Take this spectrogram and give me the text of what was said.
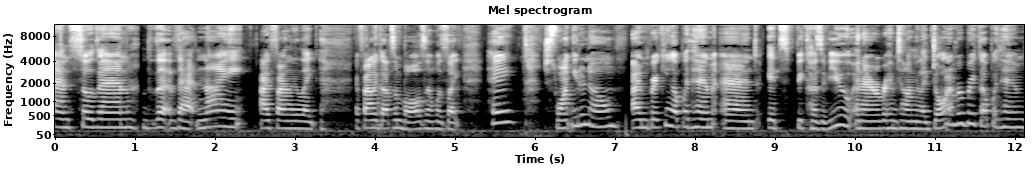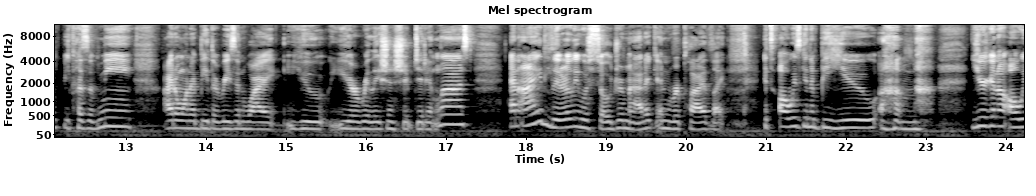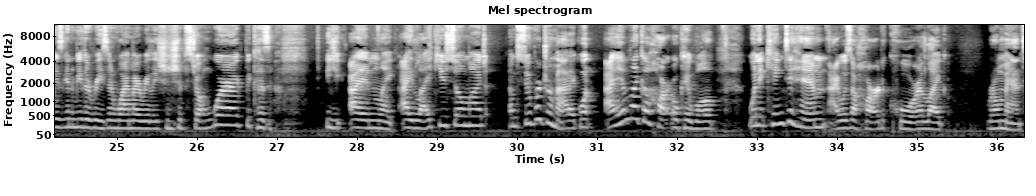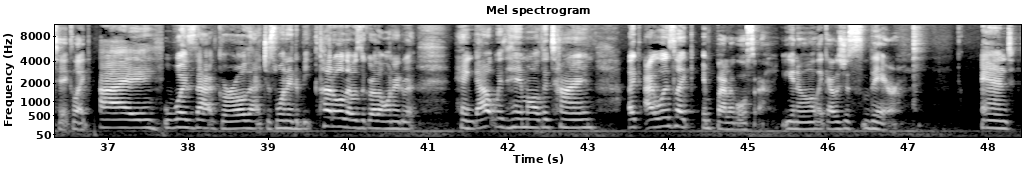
And so then the, that night, I finally like I finally got some balls and was like, hey, just want you to know I'm breaking up with him and it's because of you. And I remember him telling me, like, don't ever break up with him because of me. I don't want to be the reason why you your relationship didn't last. And I literally was so dramatic and replied, like, it's always gonna be you. Um, you're gonna always gonna be the reason why my relationships don't work because I'm like, I like you so much. I'm super dramatic. When I am like a heart, okay, well, when it came to him, I was a hardcore, like, romantic. Like, I was that girl that just wanted to be cuddled. I was the girl that wanted to hang out with him all the time. Like, I was like empalagosa, you know, like I was just there. And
